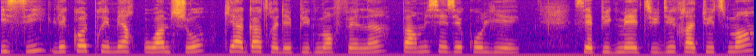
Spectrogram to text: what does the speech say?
Ici, l'école primaire Ouamcho, qui a quatre des pygmées orphelins parmi ses écoliers. Ces pygmées étudient gratuitement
